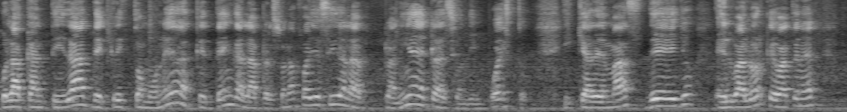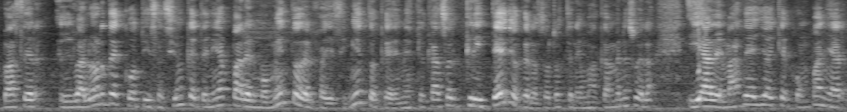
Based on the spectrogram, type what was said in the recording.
con la cantidad de criptomonedas que tenga la persona fallecida en la planilla de declaración de impuestos. Y que además de ello el valor que va a tener va a ser el valor de cotización que tenía para el momento del fallecimiento, que en este caso el criterio que nosotros tenemos acá en Venezuela, y además de ello hay que acompañar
